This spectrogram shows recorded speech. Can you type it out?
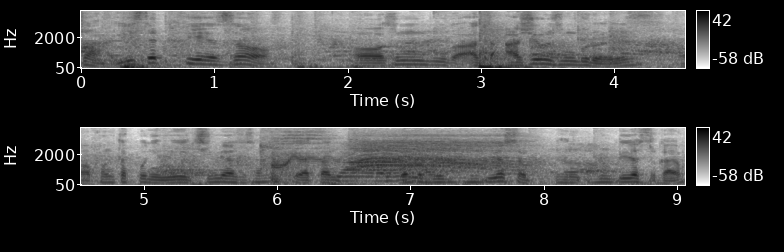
자, 2세트에서 어, 승부가 아, 아쉬운 승부를 어, 방탁군님이 지면서 3세트 약간 먼저 흔들렸을, 흔들렸을까요?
